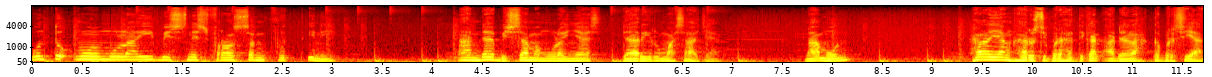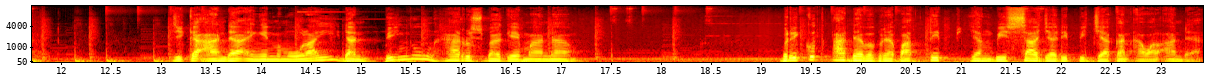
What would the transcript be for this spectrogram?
Untuk memulai bisnis frozen food ini, anda bisa memulainya dari rumah saja. Namun, hal yang harus diperhatikan adalah kebersihan. Jika Anda ingin memulai dan bingung harus bagaimana, berikut ada beberapa tips yang bisa jadi pijakan awal Anda.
